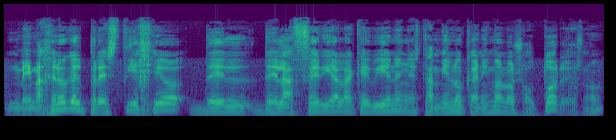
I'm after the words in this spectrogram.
Me imagino que el prestigio de la feria a la que vienen es también lo que anima a los autores, ¿no?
